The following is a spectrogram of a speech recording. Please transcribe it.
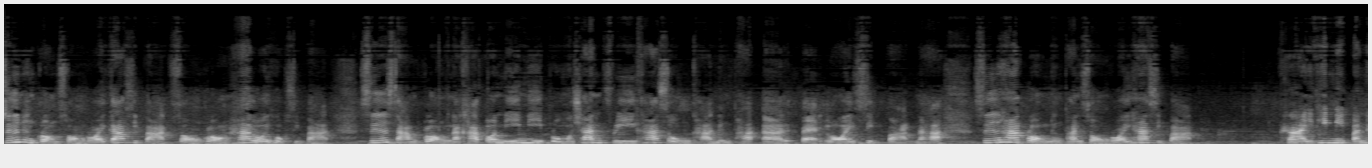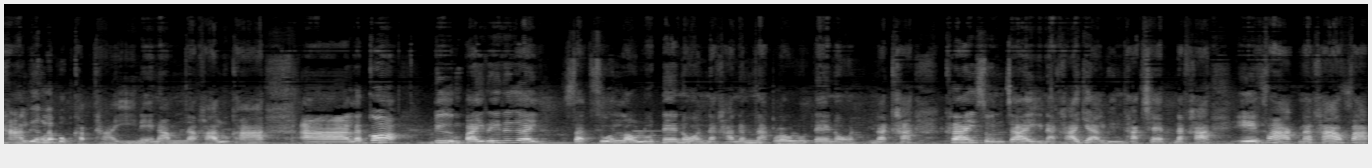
ซื้อ 1 กล่อง 290 บาท 2 กล่อง 560 บาท ซื้อ 3 กล่องนะคะ ตอนนี้มีโปรโมชั่นฟรีค่าส่งค่ะ1อ่า810 บาทนะคะ ซื้อ 5 กล่อง 1,250 บาทใครที่มีปัญหาเรื่องระบบขับถ่ายแนะนำนะคะ ลูกค้าอ่าแล้วก็ดื่มไปเรื่อยๆ สัดส่วนเราลดแน่นอนนะคะ น้ำหนักเราลดแน่นอนนะคะ ใครสนใจนะคะ อย่าลืมทักแชทนะคะ เอฝากนะคะ ฝาก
